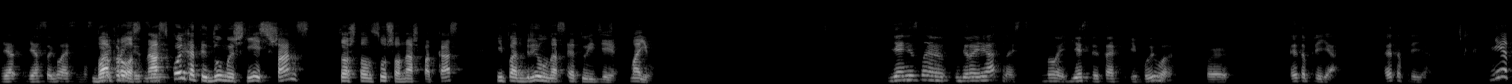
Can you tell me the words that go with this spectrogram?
Я, я согласен. Вопрос, насколько ты думаешь, есть шанс, то, что он слушал наш подкаст и подбрил у нас эту идею, мою? Я не знаю вероятность, но если так и было, то это приятно. Это приятно. Нет,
